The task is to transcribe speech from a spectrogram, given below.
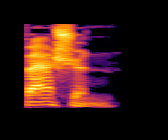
fashion.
